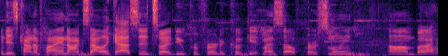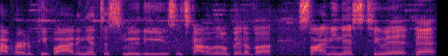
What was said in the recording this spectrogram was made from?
It is kind of high in oxalic acid, so I do prefer to cook it myself personally. Um, but I have heard of people adding it to smoothies. It's got a little bit of a sliminess to it that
